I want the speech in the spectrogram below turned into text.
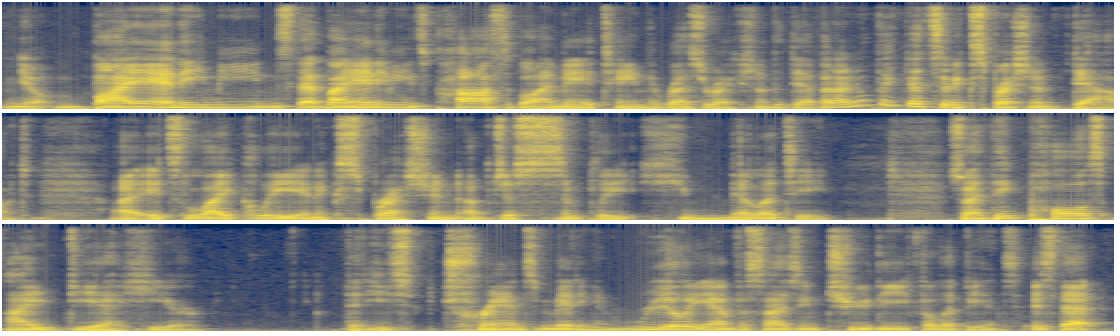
you know, by any means, that by any means possible I may attain the resurrection of the dead. But I don't think that's an expression of doubt. Uh, it's likely an expression of just simply humility. So I think Paul's idea here that he's transmitting and really emphasizing to the Philippians is that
